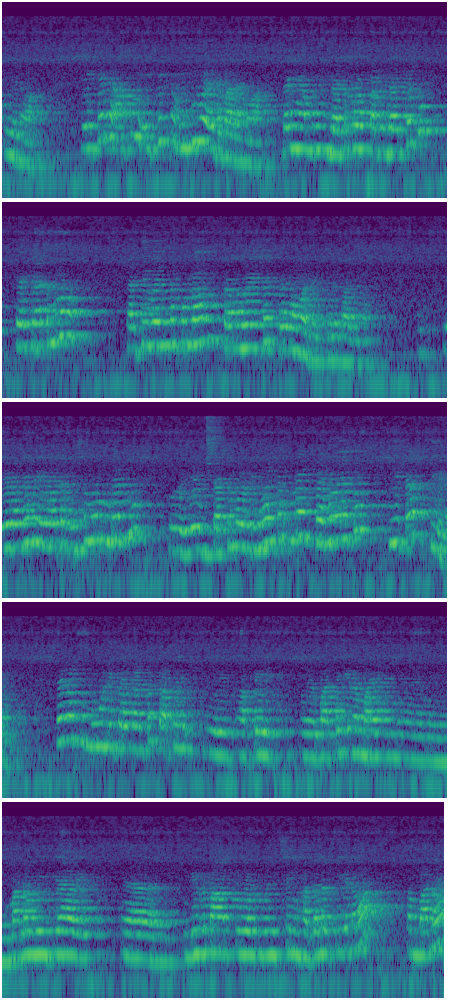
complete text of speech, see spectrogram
තියෙනවා. ඒ කියන්නේ අපි එක එක විදිහකට බලනවා. දැන් අපි ගැටලුවක් අපි ගත්තොත් ඒ ගැටලුව ඇති වෙන්න පුළුවන් ක්‍රමවේද කොහොමද කියලා බලනවා. ඒ වගේම ඒවට විසඳුම් දෙන්න ඒ ගැටලුව ලියන්න පුළුවන් ක්‍රමවේද කීපයක් තියෙනවා. දැන් අපි මූලිකව ගත්තොත් අපි අපේ බටහිර මනෝවිද්‍යාවේ නිර්මාතෘවරු විසින් හදලා තියෙනවා මනෝ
